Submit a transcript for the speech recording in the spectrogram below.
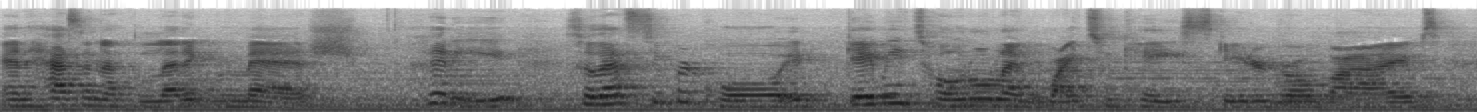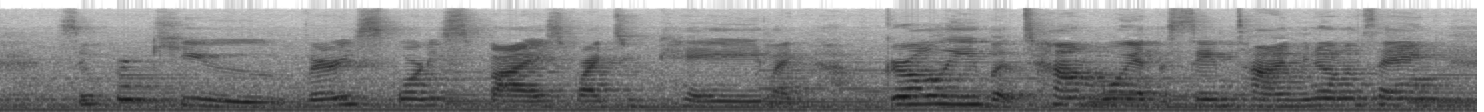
and has an athletic mesh hoodie. So that's super cool. It gave me total like Y2K skater girl vibes. Super cute. Very sporty spice Y2K like girly but tomboy at the same time. You know what I'm saying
